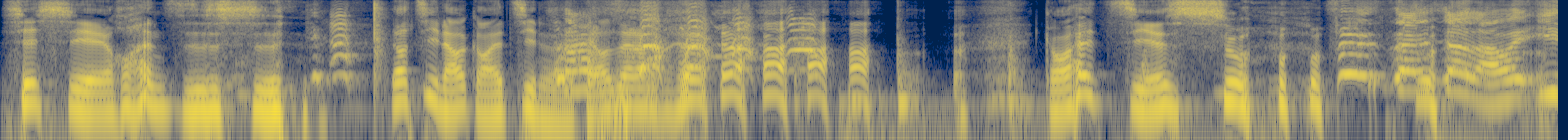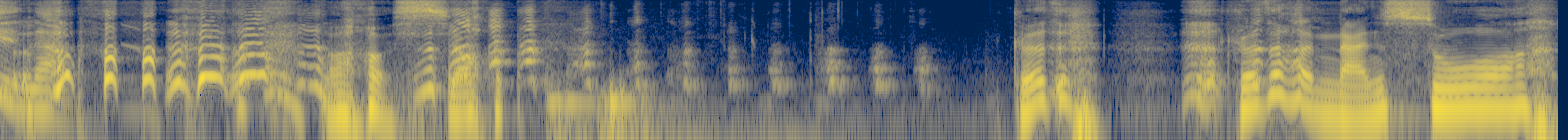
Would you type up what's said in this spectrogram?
谢谢，换姿势。要进来，要赶快进来，不要在那。赶快结束。这三下哪会硬啊？好好笑。可是，可是很难说啊。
